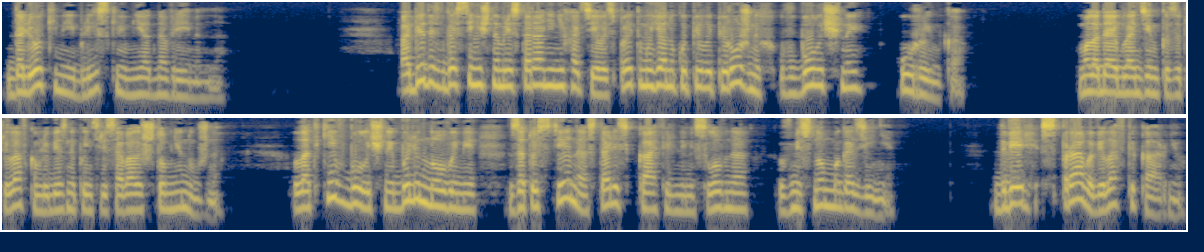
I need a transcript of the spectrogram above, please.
далекими и близкими мне одновременно. Обедать в гостиничном ресторане не хотелось, поэтому я накупила пирожных в булочной у рынка. Молодая блондинка за прилавком любезно поинтересовалась, что мне нужно. Лотки в булочной были новыми, зато стены остались кафельными, словно в мясном магазине. Дверь справа вела в пекарню.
